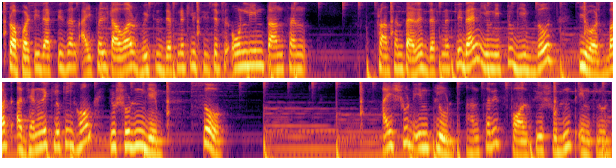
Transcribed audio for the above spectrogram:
property that is an Eiffel Tower which is definitely situated only in France and France and Paris definitely then you need to give those keywords but a generic looking home you shouldn't give so I should include. Answer is false. You shouldn't include.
